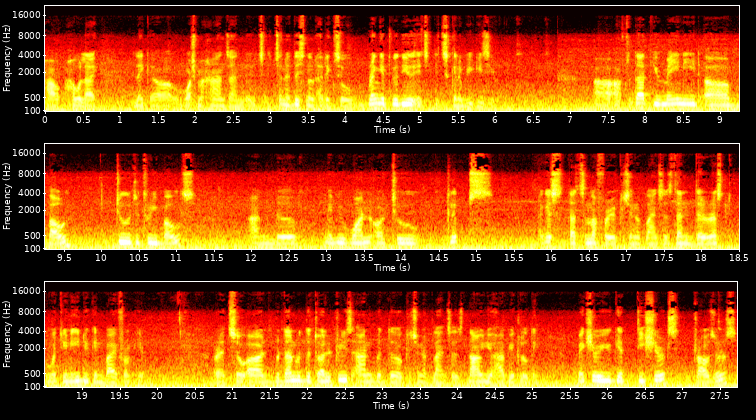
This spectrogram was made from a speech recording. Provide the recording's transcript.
how, how will i like uh, wash my hands? And it's, it's an additional headache. So bring it with you. It's it's going to be easier. Uh, after that you may need a bowl two to three bowls and uh, maybe one or two clips. I guess that's enough for your kitchen appliances. Then the rest what you need you can buy from here. Alright so uh, we're done with the toiletries and with the kitchen appliances. Now you have your clothing. Make sure you get t-shirts trousers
